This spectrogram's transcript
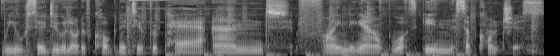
We also do a lot of cognitive repair and finding out what's in the subconscious,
